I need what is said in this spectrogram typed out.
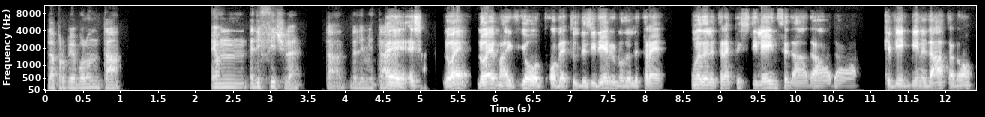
la propria volontà. È, un, è difficile da delimitare. Eh, lo è, lo è, ma io ho detto il desiderio, uno delle tre una delle tre pestilenze da, da, da, che viene data no?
